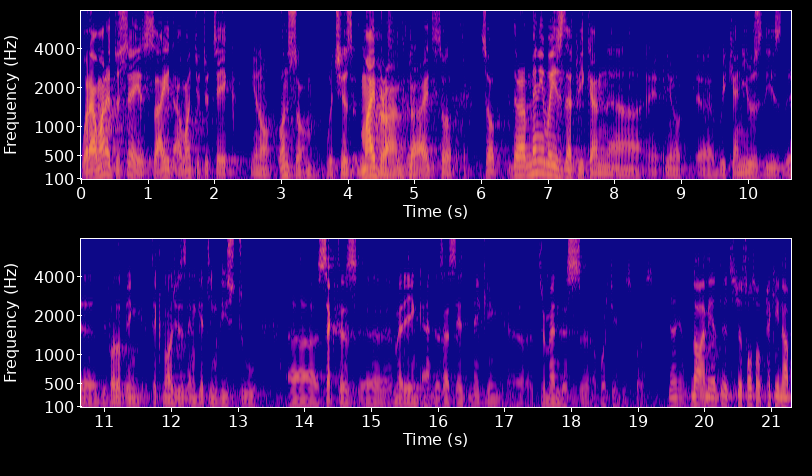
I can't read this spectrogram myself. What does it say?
What I wanted to say is, Said, I want you to take you know, Unsum, which is my brand, right? So, so there are many ways that we can, uh, you know, uh, we can use these uh, developing technologies and getting these two uh, sectors uh, marrying and, as I said, making uh, tremendous opportunities for us. Yeah, yeah. No, I mean, it's, it's just also picking up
